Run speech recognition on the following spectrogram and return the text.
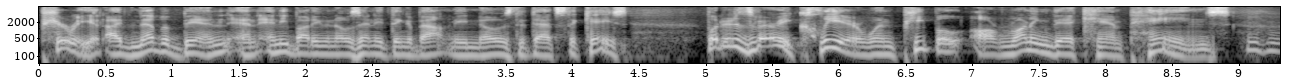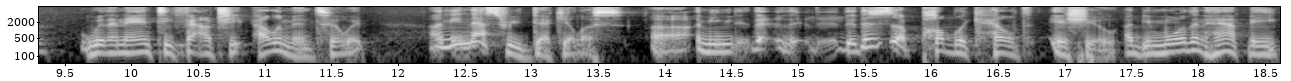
period. I've never been, and anybody who knows anything about me knows that that's the case. But it is very clear when people are running their campaigns mm-hmm. with an anti Fauci element to it. I mean, that's ridiculous. Uh, I mean, th- th- this is a public health issue. I'd be more than happy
